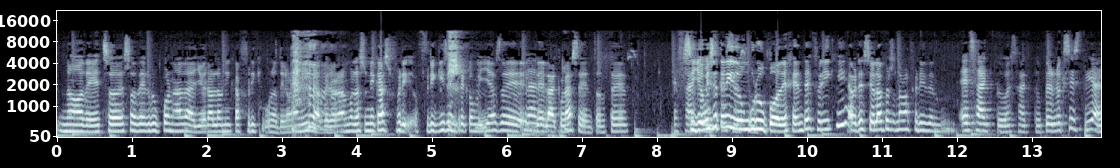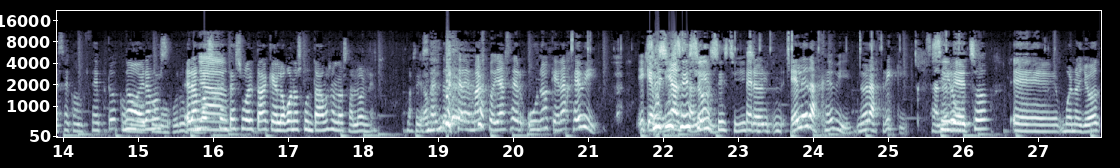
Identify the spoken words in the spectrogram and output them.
No, de hecho, eso de grupo nada. Yo era la única friki. Bueno, tenía una amiga, pero éramos las únicas fri- frikis, entre comillas, de, Claro. de la clase. Entonces, Exacto, si yo hubiese tenido un grupo de gente friki, habría sido la persona más feliz del mundo. Exacto, exacto. Pero no existía ese concepto como, no, éramos, como grupo. éramos Ya. gente suelta que luego nos juntábamos en los salones, básicamente. Exacto, es que además podía ser uno que era heavy y que Sí, venía sí, al sí, salón. sí, sí, sí, pero sí. él era heavy, no era friki. O sea, Sí, no era de hecho, eh, bueno, yo,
